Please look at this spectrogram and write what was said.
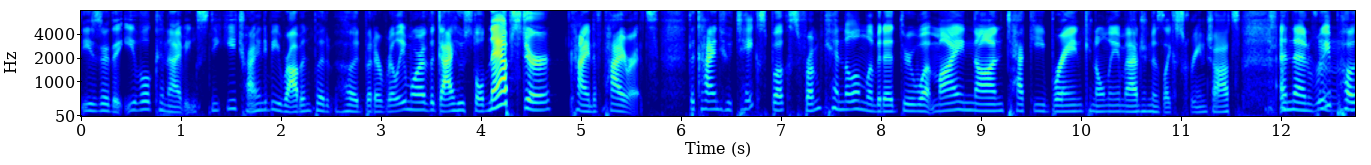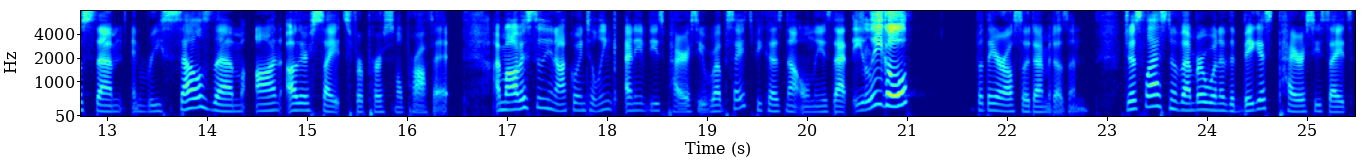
These are the evil, conniving, sneaky, trying to be Robin Hood, but are really more of the guy who stole Napster kind of pirates. The kind who takes books from Kindle Unlimited through what my non techie brain can only imagine is like screenshots, and then reposts them and resells them on other sites for personal profit. I'm obviously not going to link any of these piracy websites because not only is that illegal, but they are also a dime a dozen. Just last November, one of the biggest piracy sites,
